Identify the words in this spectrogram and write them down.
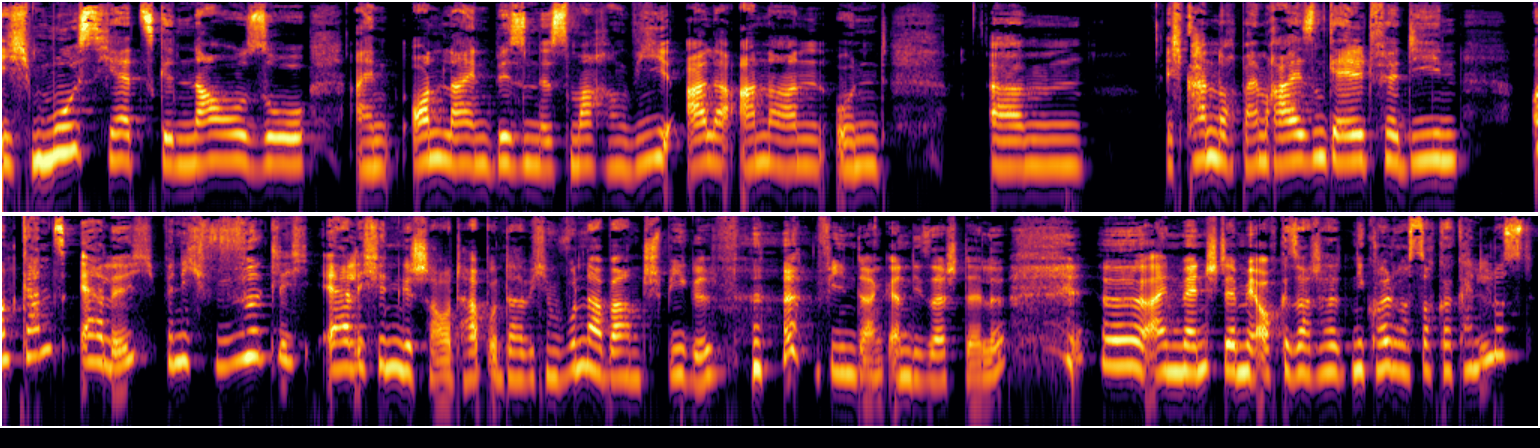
ich muss jetzt genauso ein Online-Business machen wie alle anderen und ähm, ich kann doch beim Reisen Geld verdienen. Und ganz ehrlich, wenn ich wirklich ehrlich hingeschaut habe, und da habe ich einen wunderbaren Spiegel, vielen Dank an dieser Stelle, äh, ein Mensch, der mir auch gesagt hat, Nicole, du hast doch gar keine Lust,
